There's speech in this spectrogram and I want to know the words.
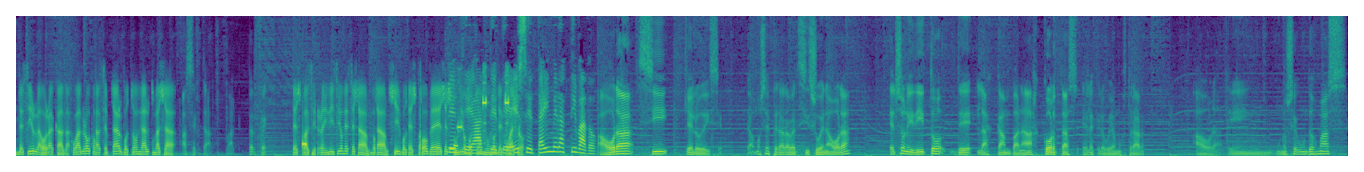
Decir la hora cada cuadro con aceptar botón alt más A. aceptar. Vale, perfecto. Espacio reinicio necesario. Tab. Sí, bot- esp- OBS Studio TCA botón 1 de 4. TTS Timer activado. Ahora sí que lo dice. Vamos a esperar a ver si suena ahora. El sonidito de las campanadas cortas es la que le voy a mostrar ahora. En unos segundos más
